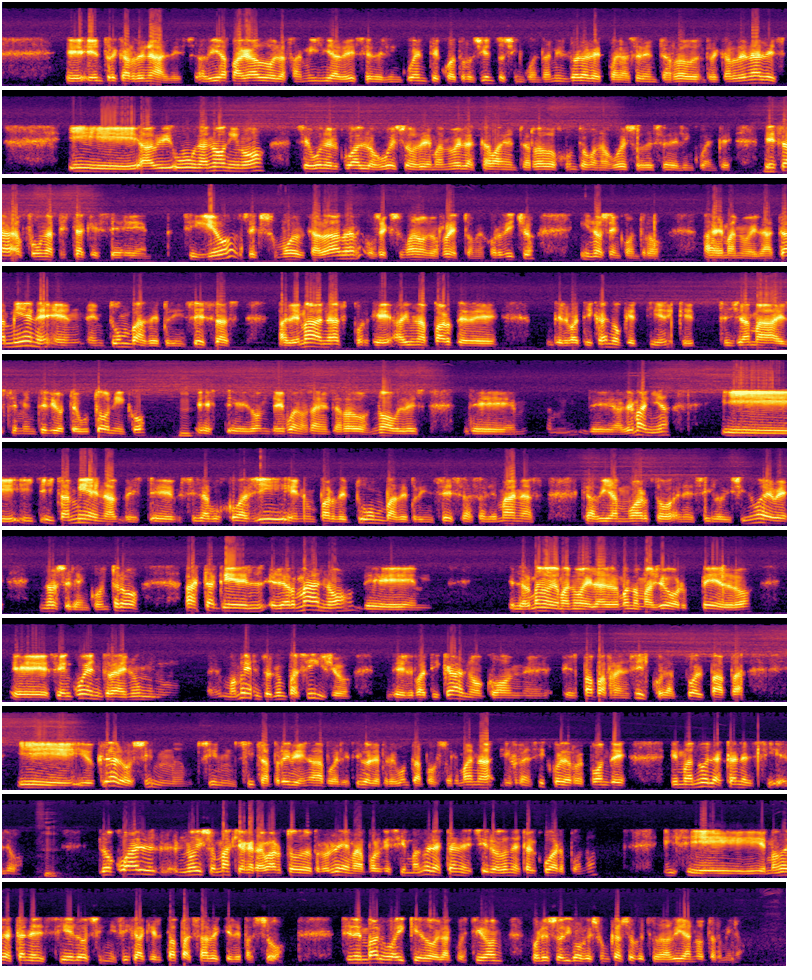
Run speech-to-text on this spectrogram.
eh, entre cardenales. Había pagado la familia de ese delincuente 450 mil dólares para ser enterrado entre cardenales y había, un anónimo según el cual los huesos de Manuela estaban enterrados junto con los huesos de ese delincuente. Esa fue una pista que se siguió, se exhumó el cadáver, o se exhumaron los restos, mejor dicho, y no se encontró a Emanuela. También en tumbas de princesas alemanas, porque hay una parte de, del Vaticano que tiene que se llama el cementerio teutónico, mm. este, donde bueno están enterrados nobles de, de Alemania y, y, también este, se la buscó allí en un par de tumbas de princesas alemanas que habían muerto en el siglo XIX, no se la encontró, hasta que el, el hermano de el hermano de Manuela, el hermano mayor, Pedro, eh, se encuentra en un, momento, en un pasillo del Vaticano con eh, el Papa Francisco, el actual Papa, y, claro, sin, sin cita previa y nada por el estilo, le pregunta por su hermana y Francisco le responde, Emanuela está en el cielo. Hmm. Lo cual no hizo más que agravar todo el problema, porque si Emanuela está en el cielo, ¿dónde está el cuerpo? no Y si Emanuela está en el cielo, significa que el Papa sabe qué le pasó. Sin embargo, ahí quedó la cuestión, por eso digo que es un caso que todavía no terminó.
